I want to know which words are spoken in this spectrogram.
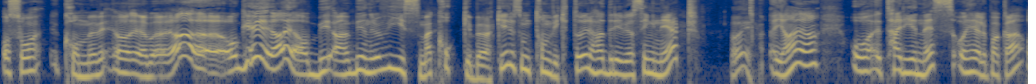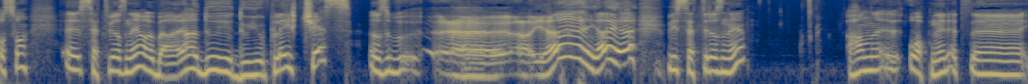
Og så kommer vi og jeg bare, ja, Ok, ja, ja. Begynner å vise meg kokkebøker som Tom Victor har drevet og signert. Oi. Ja, ja. Og Terje Næss og hele pakka. Og så uh, setter vi oss ned og bare ja, do, do you play chess? Og så uh, Ja, ja, ja. Vi setter oss ned. Han åpner et uh,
